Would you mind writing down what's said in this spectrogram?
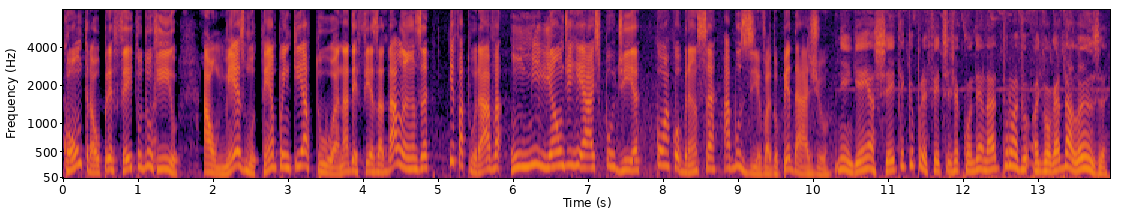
contra o prefeito do Rio, ao mesmo tempo em que atua na defesa da Lanza, que faturava um milhão de reais por dia com a cobrança abusiva do pedágio. Ninguém aceita que o prefeito seja condenado por um advogado da Lanza,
